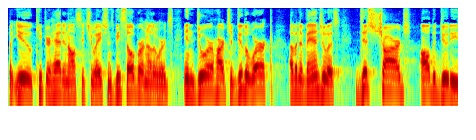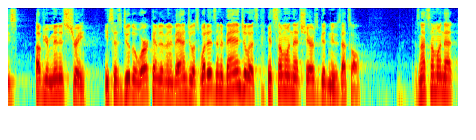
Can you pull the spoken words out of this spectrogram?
But you keep your head in all situations. Be sober, in other words. Endure hardship. Do the work of an evangelist. Discharge all the duties of your ministry. He says, Do the work of an evangelist. What is an evangelist? It's someone that shares good news. That's all. It's not someone that,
